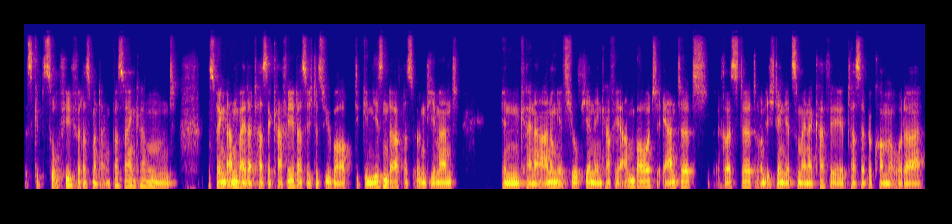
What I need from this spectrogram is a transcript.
es gibt so viel, für das man dankbar sein kann. Und es fängt an bei der Tasse Kaffee, dass ich das überhaupt genießen darf, dass irgendjemand in, keine Ahnung, Äthiopien den Kaffee anbaut, erntet, röstet und ich den jetzt zu meiner Kaffeetasse bekomme oder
